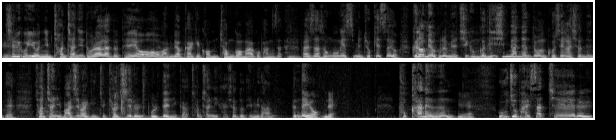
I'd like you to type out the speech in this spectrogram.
예. 7925님, 천천히 돌아가도 돼요. 완벽하게 검, 점검하고 방사, 음. 발사 성공했으면 좋겠어요. 그럼요, 그럼요. 지금껏 음. 20몇 년 동안 고생하셨는데, 천천히, 마지막에 이제 결실을 볼 때니까 천천히 가셔도 됩니다. 근데요, 네. 북한은 예. 우주 발사체를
